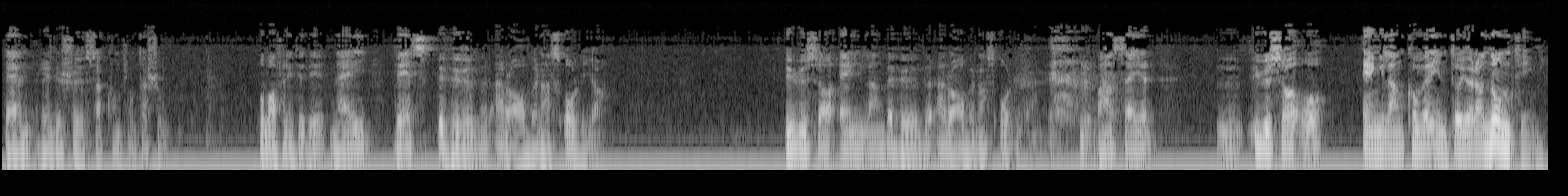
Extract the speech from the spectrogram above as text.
den religiösa konfrontationen. Och varför inte det? Nej, väst behöver arabernas olja. USA och England behöver arabernas olja. Och han säger eh, USA och England kommer inte att göra någonting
